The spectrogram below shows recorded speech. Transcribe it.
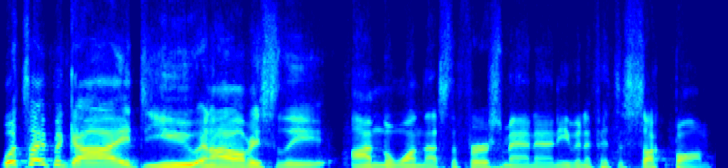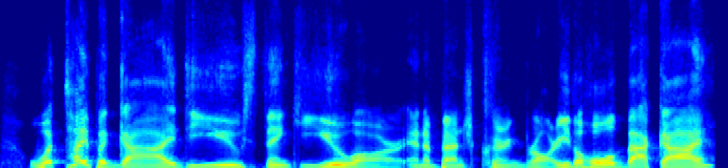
What type of guy do you? And I obviously I'm the one that's the first man in, even if it's a suck bomb. What type of guy do you think you are in a bench clearing brawl? Are you the holdback guy?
